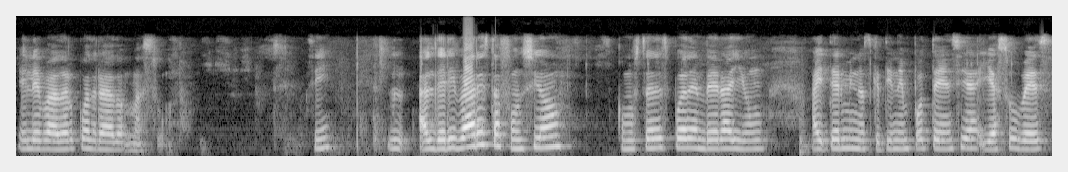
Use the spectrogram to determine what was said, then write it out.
elevado al cuadrado más 1. ¿Sí? Al derivar esta función Como ustedes pueden ver, hay, un, hay términos que tienen potencia y a su vez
